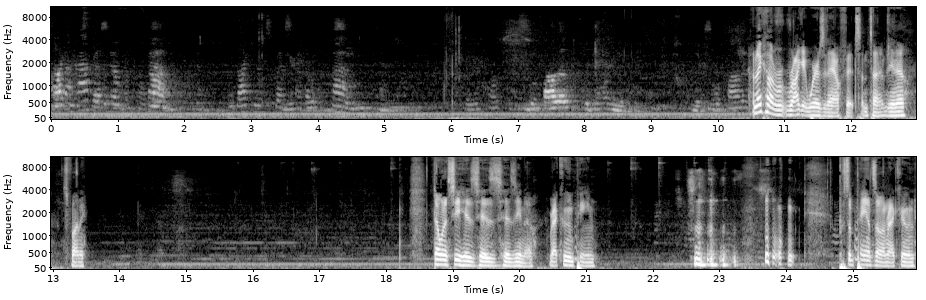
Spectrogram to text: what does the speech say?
on behalf of the Nova family, we'd like to express our hope family for your help. We will follow the Darian. Yes, we'll follow. I like how Rocket wears an outfit sometimes. You know, it's funny. Don't want to see his his his you know raccoon peen. Put some pants on, raccoon.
